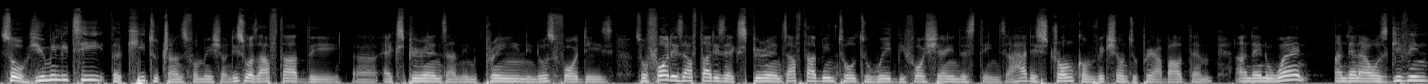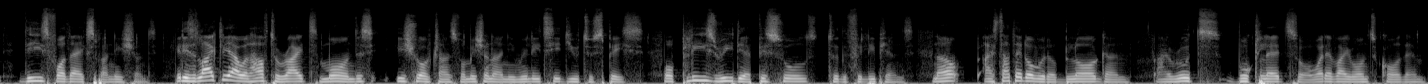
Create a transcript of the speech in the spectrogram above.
So, humility, the key to transformation. This was after the uh, experience and in praying in those four days. So, four days after this experience, after being told to wait before sharing these things, I had a strong conviction to pray about them. And then, when and then I was given these further explanations. It is likely I will have to write more on this issue of transformation and humility due to space. But please read the epistles to the Philippians. Now, I started off with a blog and I wrote booklets or whatever you want to call them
